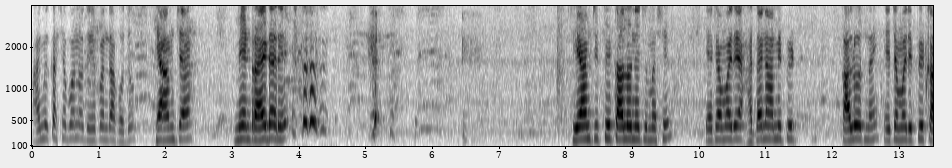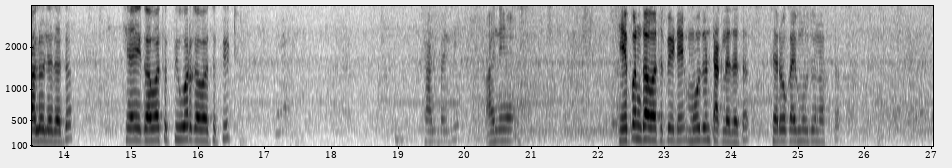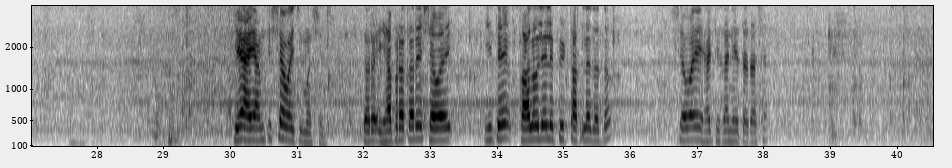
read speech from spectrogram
आम्ही कसं बनवतो हे पण दाखवतो. हे आमच्या मेन रायडर आहे. ही आमची पीठ कालवण्याची मशीन याच्यामध्ये हाताने आम्ही पीठ कालवत नाही याच्यामध्ये पीठ कालवलं जातं. हे आहे गव्हाचं प्युअर गव्हाचं पीठ. छानपैकी आणि हे पण गव्हाचं पीठ आहे. मोजून टाकलं जातं. सर्व काही मोजून असतं. हे आहे आमची शेवायची मशीन तर ह्या प्रकारे शेवाय इथे कालवलेलं पीठ टाकलं जातं. शेवाय ह्या ठिकाणी येतात अशा.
